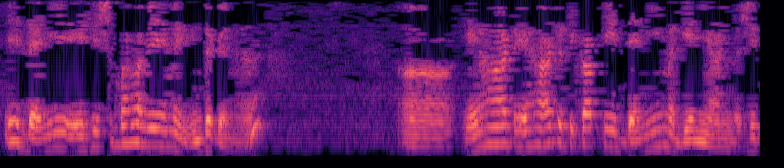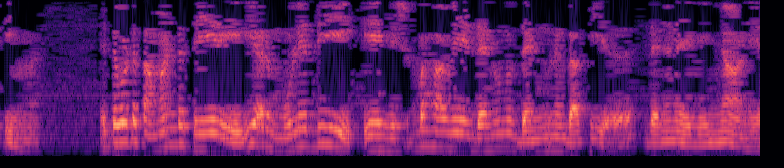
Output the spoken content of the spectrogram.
ඒ දැනී ඒ හිස් භාවයේම ඉඳගෙන එහාට එහාට ටිකක් ඒ දැනීම ගෙනියන්න සිතින්ම. එතකොට Tamanට තේරෙයි අර මුලදී ඒ හිස් භාවයේ දැනුණු දැනෙන ගතිය දැනෙන ඒ විඥාණය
